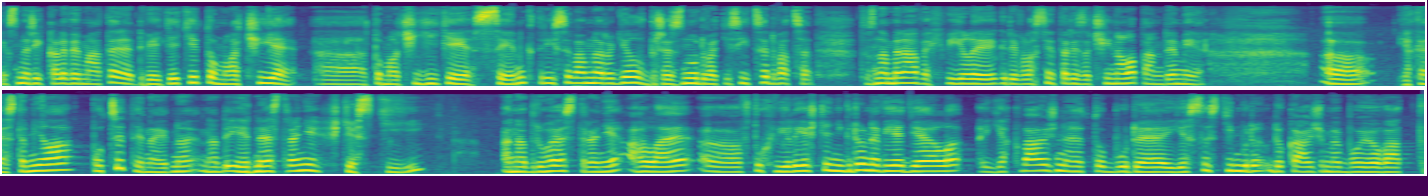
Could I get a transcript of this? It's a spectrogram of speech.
Jak jsme říkali, vy máte dvě děti, to mladší, je, eh, to mladší dítě je syn, který se vám narodil v březnu 2020. To znamená ve chvíli, kdy vlastně tady začínala pandemie. Eh, jaké jste měla pocity? Na jedné, na jedné straně štěstí, a na druhé straně ale eh, v tu chvíli ještě nikdo nevěděl, jak vážné to bude, jestli s tím dokážeme bojovat.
